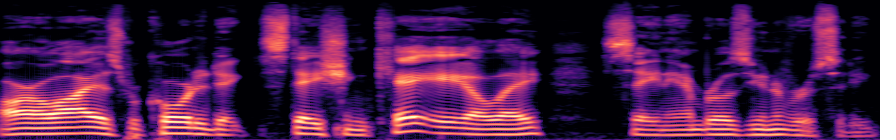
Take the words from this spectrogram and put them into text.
ROI is recorded at station KALA, St. Ambrose University.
